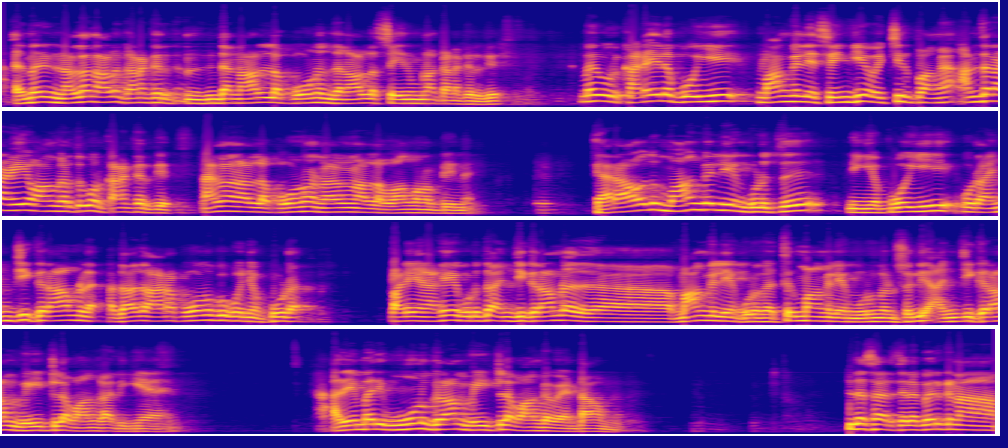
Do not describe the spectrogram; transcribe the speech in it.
அது மாதிரி நல்ல நாளும் கணக்கு இருக்குது இந்த நாளில் போகணும் இந்த நாளில் செய்யணும்லாம் கணக்கு இருக்குது மாதிரி ஒரு கடையில் போய் மாங்கல்யம் செஞ்சே வச்சுருப்பாங்க. அந்த நகையை வாங்குறதுக்கு ஒரு கணக்கு இருக்குது நல்ல நாளில் போகணும் நல்ல நாளில் வாங்கணும் அப்படின்னு. யாராவது மாங்கல்யம் கொடுத்து நீங்கள் போய் ஒரு அஞ்சு கிராமில் அதாவது அரை பவுனுக்கு கொஞ்சம் கூட பழைய நகையை கொடுத்து அஞ்சு கிராமில் மாங்கல்யம் கொடுங்க திருமாங்கல்யம் கொடுங்கன்னு சொல்லி அஞ்சு கிராம் வெயிட்டில் வாங்காதீங்க. அதே மாதிரி மூணு கிராம் வெயிட்டில் வாங்க வேண்டாம். இல்லை சார் சில பேருக்கு நான்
